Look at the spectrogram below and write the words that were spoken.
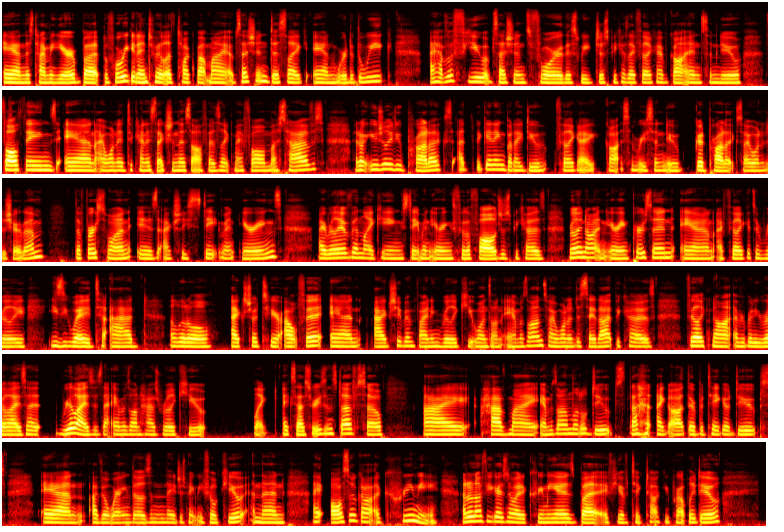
and this time of year. But before we get into it, let's talk about my obsession, dislike, and word of the week. I have a few obsessions for this week just because I feel like I've gotten some new fall things and I wanted to kind of section this off as like my fall must haves. I don't usually do products at the beginning, but I do feel like I got some recent new good products, so I wanted to share them. The first one is actually statement earrings. I really have been liking statement earrings for the fall just because I'm really not an earring person and I feel like it's a really easy way to add a little extra tier outfit and I actually been finding really cute ones on Amazon. So I wanted to say that because I feel like not everybody realize that realizes that Amazon has really cute like accessories and stuff. So I have my Amazon little dupes that I got. They're Bottega dupes and I've been wearing those and they just make me feel cute. And then I also got a Creami. I don't know if you guys know what a Creami is, but if you have TikTok, you probably do.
